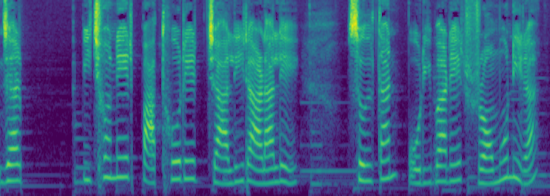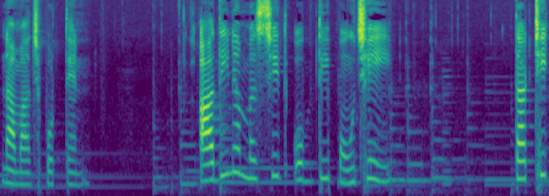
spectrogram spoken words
যার পিছনের পাথরের জালির আড়ালে সুলতান পরিবারের রমণীরা নামাজ পড়তেন। আদিনা মসজিদ অবধি পৌঁছেই তার ঠিক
